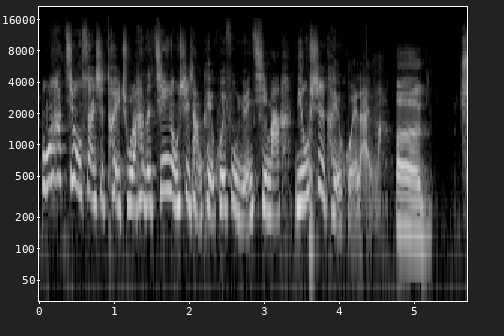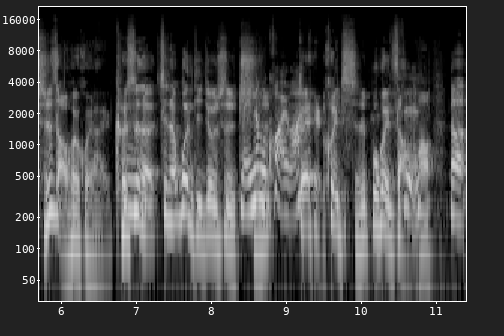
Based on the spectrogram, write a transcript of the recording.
不过它就算是退出了，它的金融市场可以恢复元气吗？牛市可以回来吗？呃，迟早会回来，可是呢，现在问题就是没那么快吗？对，会迟不会早哈。那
